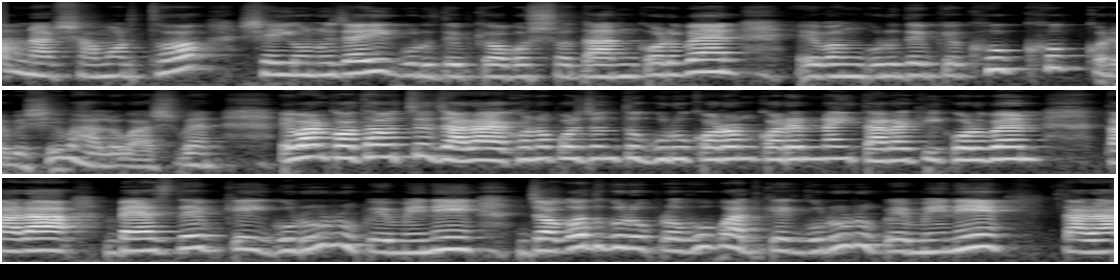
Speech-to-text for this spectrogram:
আপনার সামর্থ্য, সেই অনুযায়ী গুরুদেবকে অবশ্য দান করবেন এবং গুরুদেবকে খুব খুব করে বেশি ভালোবাসবেন। এবার কথা হচ্ছে, যারা এখনও পর্যন্ত গুরুকরণ করেন নাই, তারা কি করবেন? তারা ব্যাসদেবকেই গুরু রূপে মেনে, জগৎগুরু প্রভুপাদকে গুরু রূপে মেনে তারা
